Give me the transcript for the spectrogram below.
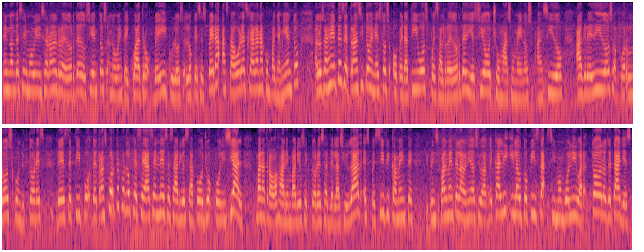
en donde se inmovilizaron alrededor de 294 vehículos. Lo que se espera hasta ahora es que hagan acompañamiento a los agentes de tránsito en estos operativos, pues alrededor de 18 más o menos han sido agredidos por los conductores de este tipo de transporte, por lo que se hace necesario este apoyo policial. Van a trabajar en varios sectores de la ciudad, específicamente y principalmente en la avenida Ciudad de Cali y la autopista Simón Bolívar. Todos los detalles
